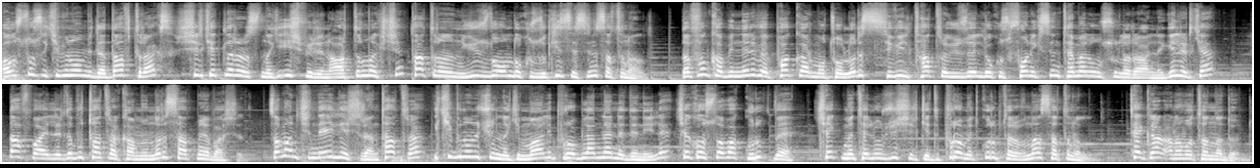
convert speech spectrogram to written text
Ağustos 2011'de DAF Trucks şirketler arasındaki işbirliğini arttırmak için Tatra'nın %19'luk hissesini satın aldı. DAF'ın kabinleri ve Packard motorları sivil Tatra 159 Phoenix'in temel unsurları haline gelirken DAF bayileri de bu Tatra kamyonları satmaya başladı. Zaman içinde el değiştiren Tatra 2013 yılındaki mali problemler nedeniyle Çekoslovak Grup ve Çek Metalurji şirketi Promet Grup tarafından satın alındı tekrar ana vatanına döndü.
